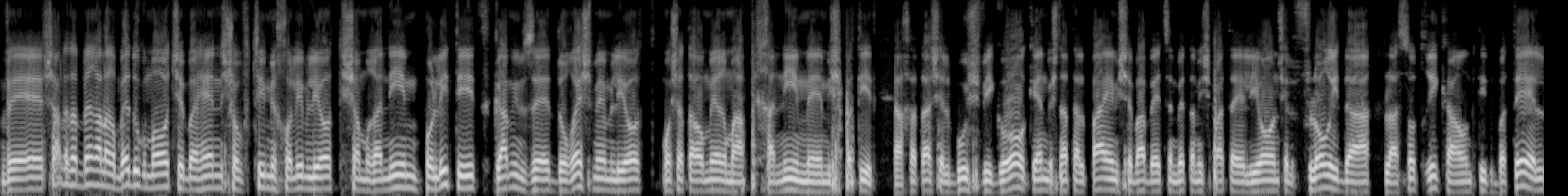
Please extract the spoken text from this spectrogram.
ואפשר לדבר על הרבה דוגמאות שבהן שופטים יכולים להיות שמרנים פוליטית, גם אם זה דורש מהם להיות, כמו שאתה אומר, מהפכנים אה, משפטית. ההחלטה של בוש ויגור, כן, בשנת 2000 שבה בעצם בית המשפט העליון של פלורידה לעשות ריקאונט תתבטל,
